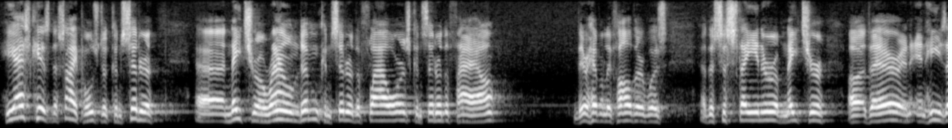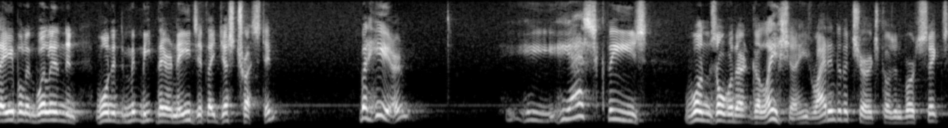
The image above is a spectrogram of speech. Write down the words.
He asked his disciples to consider uh, nature around them, consider the flowers, consider the fowl. Their Heavenly Father was uh, the sustainer of nature uh, there, and, and He's able and willing and wanted to meet their needs if they just trust Him. But here, he, he asked these ones over there at Galatia, he's right into the church because in verse 6,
